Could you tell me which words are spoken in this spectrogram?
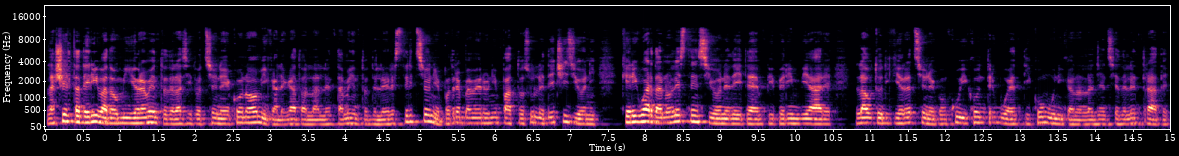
La scelta deriva da un miglioramento della situazione economica legato all'allentamento delle restrizioni e potrebbe avere un impatto sulle decisioni che riguardano l'estensione dei tempi per inviare la l'autodichiarazione con cui i contribuenti comunicano all'Agenzia delle Entrate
